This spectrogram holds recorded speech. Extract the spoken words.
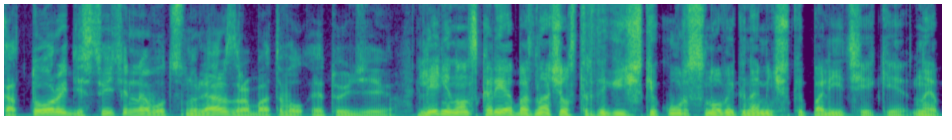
который действительно вот с нуля разрабатывал эту идею. Ленин, он скорее обозначил стратегический курс новой экономической политики, НЭП,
